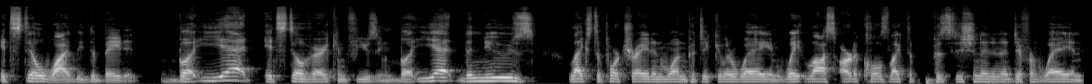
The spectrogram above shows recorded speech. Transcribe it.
it's still widely debated. But yet, it's still very confusing. But yet, the news likes to portray it in one particular way, and weight loss articles like to position it in a different way. And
